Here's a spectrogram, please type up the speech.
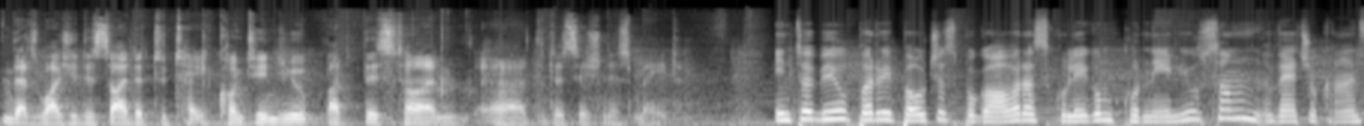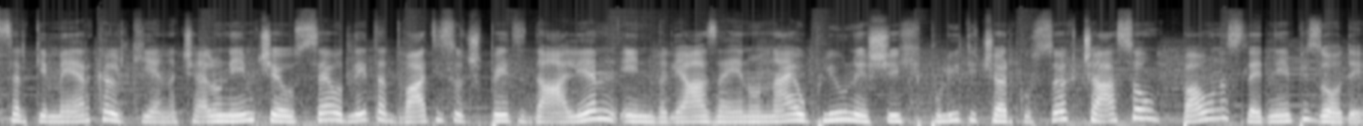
That's why she decided to take continue, but this time uh, the decision is made. In to je bil prvi polčas pogovora s kolegom Corneliusom, več o kanclerki Merkel, ki je na čelu Nemčije vse od leta 2005 dalje in velja za eno najvplivnejših političark vseh časov, pa v naslednji epizodi.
